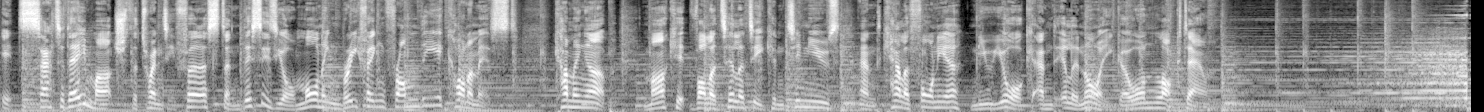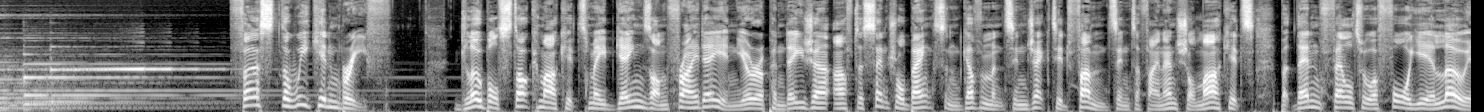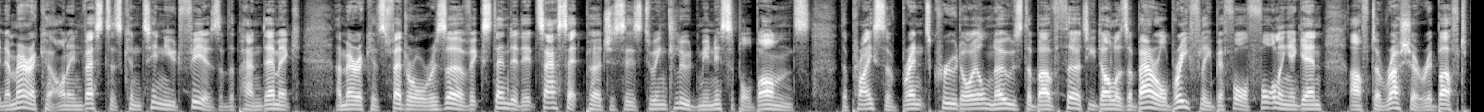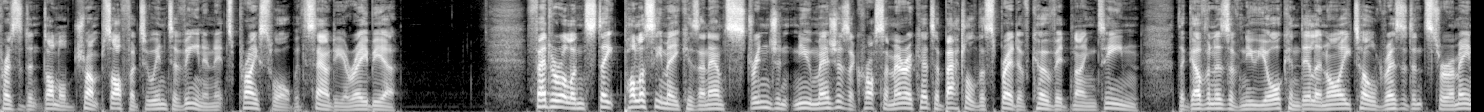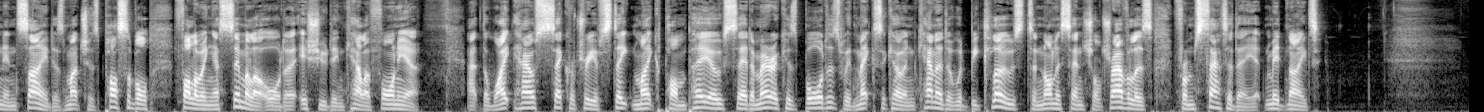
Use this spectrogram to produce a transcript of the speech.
It's Saturday, March the 21st, and this is your morning briefing from The Economist. Coming up, market volatility continues, and California, New York, and Illinois go on lockdown. First, the week in brief. Global stock markets made gains on Friday in Europe and Asia after central banks and governments injected funds into financial markets, but then fell to a four year low in America on investors' continued fears of the pandemic. America's Federal Reserve extended its asset purchases to include municipal bonds. The price of Brent crude oil nosed above $30 a barrel briefly before falling again after Russia rebuffed President Donald Trump's offer to intervene in its price war with Saudi Arabia. Federal and state policymakers announced stringent new measures across America to battle the spread of COVID 19. The governors of New York and Illinois told residents to remain inside as much as possible, following a similar order issued in California. At the White House, Secretary of State Mike Pompeo said America's borders with Mexico and Canada would be closed to non essential travelers from Saturday at midnight.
